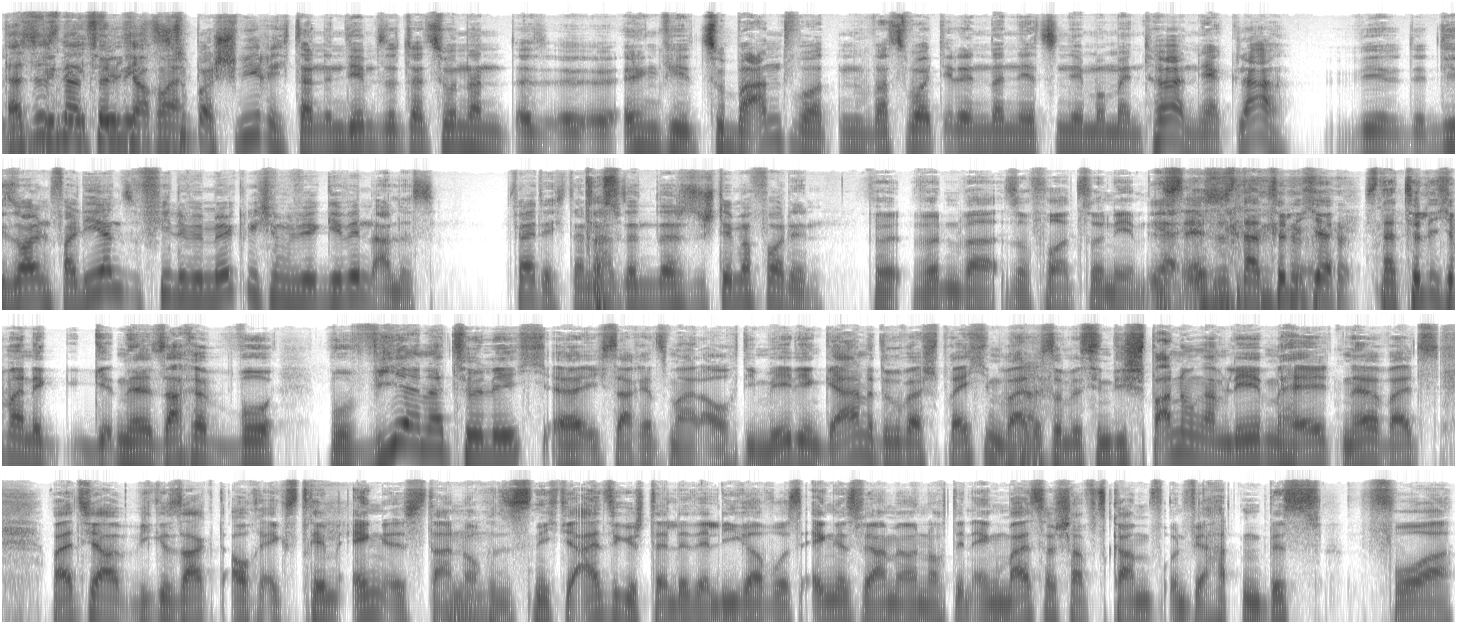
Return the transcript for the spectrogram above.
das ist natürlich auch super schwierig, dann in dem Situation dann äh, äh, irgendwie zu beantworten. Was wollt ihr denn dann jetzt in dem Moment hören? Ja klar, wir, die sollen verlieren, so viele wie möglich und wir gewinnen alles. Fertig, dann, dann, dann stehen wir vor denen. Wür- würden wir sofort so nehmen. Ja, es, es ist natürlich, ist natürlich immer eine, eine Sache, wo, wo wir natürlich, äh, ich sage jetzt mal auch die Medien gerne drüber sprechen, weil es so ein bisschen die Spannung am Leben hält, ne? weil es ja, wie gesagt, auch extrem eng ist da Mhm. noch. Es ist nicht die einzige Stelle der Liga, wo es eng ist. Wir haben ja auch noch den engen Meisterschaftskampf und wir hatten bis vor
